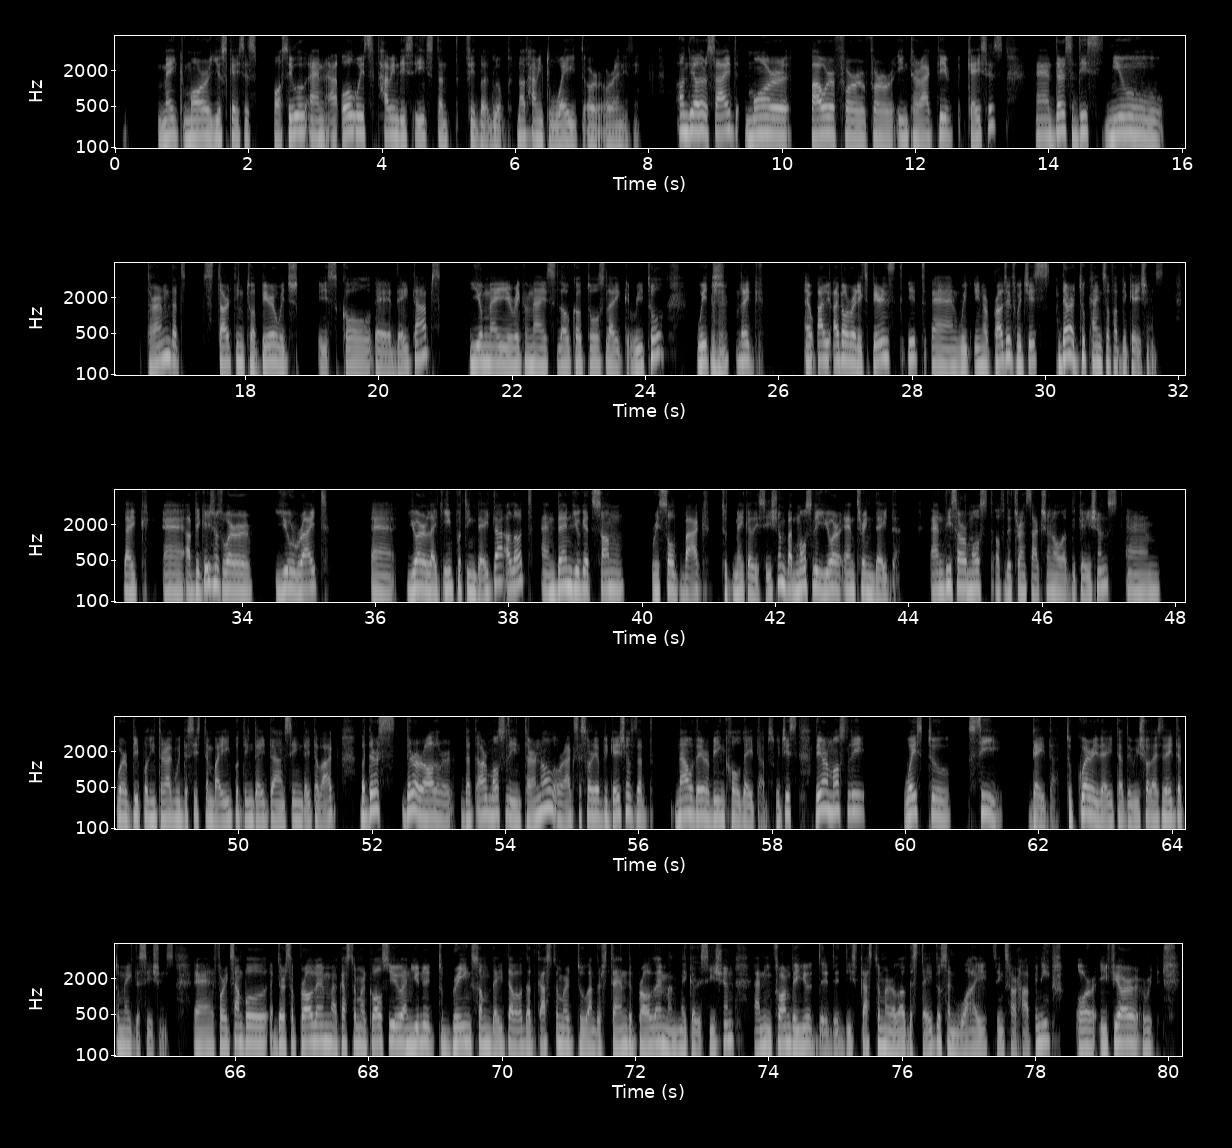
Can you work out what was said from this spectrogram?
make more use cases possible and uh, always having this instant feedback loop, not having to wait or, or anything. On the other side, more power for, for interactive cases. And there's this new term that's starting to appear, which is called uh, data apps. You may recognize low code tools like Retool, which mm-hmm. like I, have already experienced it and with in our projects, which is there are two kinds of applications, like uh, applications where you write, uh, you are like inputting data a lot, and then you get some result back to make a decision, but mostly you are entering data. And these are most of the transactional applications. Um, where people interact with the system by inputting data and seeing data back. But there's there are other that are mostly internal or accessory applications that now they are being called data apps, which is they are mostly ways to see data, to query data, to visualize data, to make decisions. And for example, there's a problem, a customer calls you, and you need to bring some data about that customer to understand the problem and make a decision and inform the, the, the this customer about the status and why things are happening or if you're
